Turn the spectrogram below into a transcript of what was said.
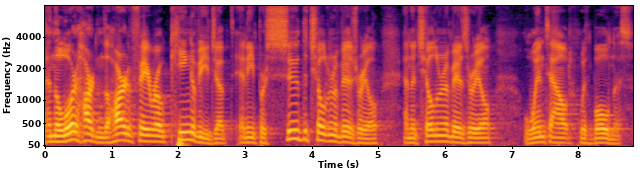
And the Lord hardened the heart of Pharaoh, king of Egypt, and he pursued the children of Israel, and the children of Israel went out with boldness.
